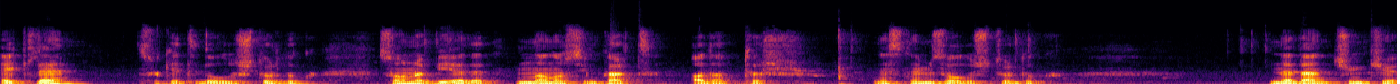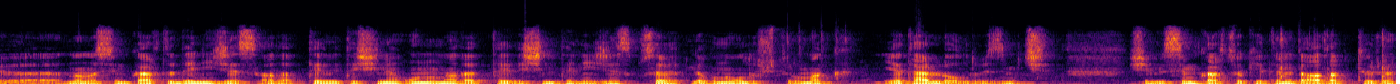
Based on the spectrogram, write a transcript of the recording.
ekle. Soketi de oluşturduk. Sonra bir adet nano sim kart adaptör nesnemizi oluşturduk. Neden? Çünkü e, nano sim kartı deneyeceğiz. Adapte edişini, onun adapte edişini deneyeceğiz. Bu sebeple bunu oluşturmak yeterli oldu bizim için. Şimdi sim kart soketine de adaptörü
